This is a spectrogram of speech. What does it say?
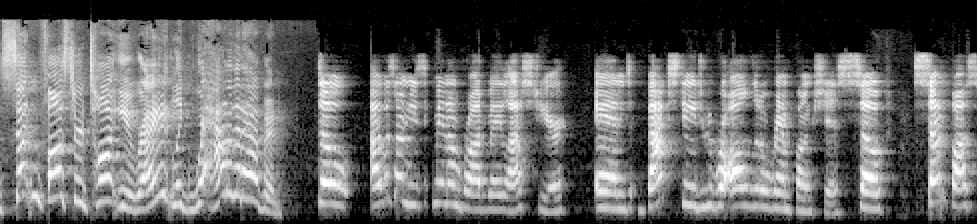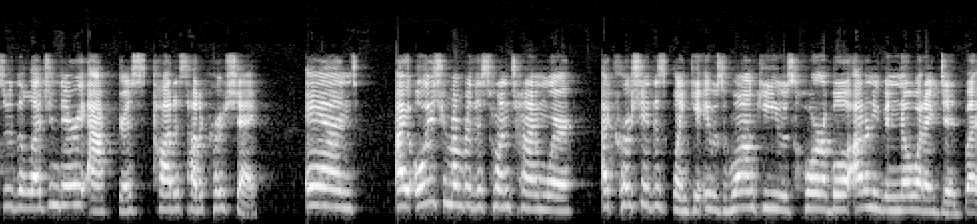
Sutton Foster taught you, right? Like, how did that happen? So I was on Music Man on Broadway last year, and backstage we were all a little rambunctious. So Sutton Foster, the legendary actress, taught us how to crochet. And I always remember this one time where I crocheted this blanket. It was wonky, it was horrible. I don't even know what I did, but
